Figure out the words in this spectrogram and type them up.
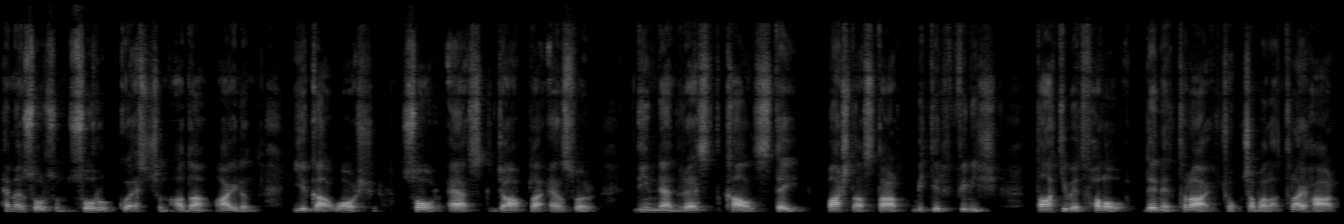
Hemen sorsun. Soru, question, ada, island, yıka, wash, sor, ask, cevapla, answer, dinlen, rest, call, stay, başla, start, bitir, finish, takip et, follow, dene, try, çok çabala, try hard,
